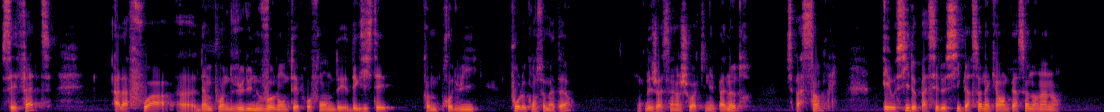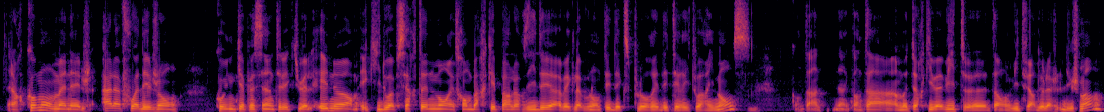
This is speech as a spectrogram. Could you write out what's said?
s'est faite à la fois euh, d'un point de vue d'une volonté profonde d'exister comme produit pour le consommateur. Donc déjà, c'est un choix qui n'est pas neutre, c'est pas simple, et aussi de passer de 6 personnes à 40 personnes en un an. Alors comment on manage à la fois des gens qui ont une capacité intellectuelle énorme et qui doivent certainement être embarqués par leurs idées avec la volonté d'explorer des territoires immenses. Mm. Quand tu as, un moteur qui va vite, euh, tu as envie de faire du chemin.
